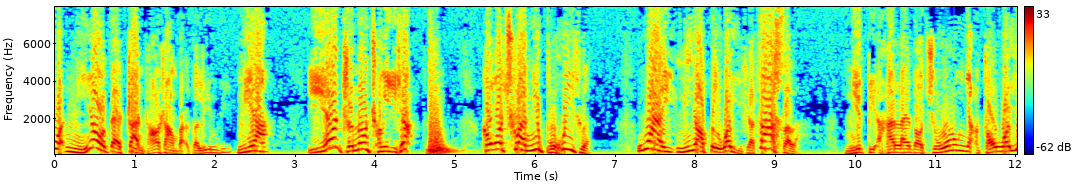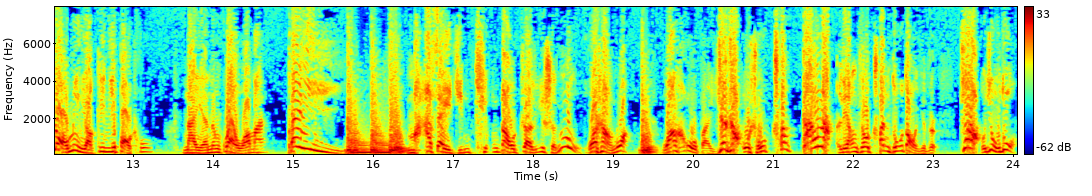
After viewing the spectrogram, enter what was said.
若你要在战场上边个临敌，你呀也只能撑一下。可我劝你不回去，万一你要被我一下砸死了，你爹还来到九龙江找我要命，要给你报仇，那也能怪我吗？呸！马赛金听到这里是怒火上撞，往后边一招手，传刚那两条船头倒一字。跳就剁，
